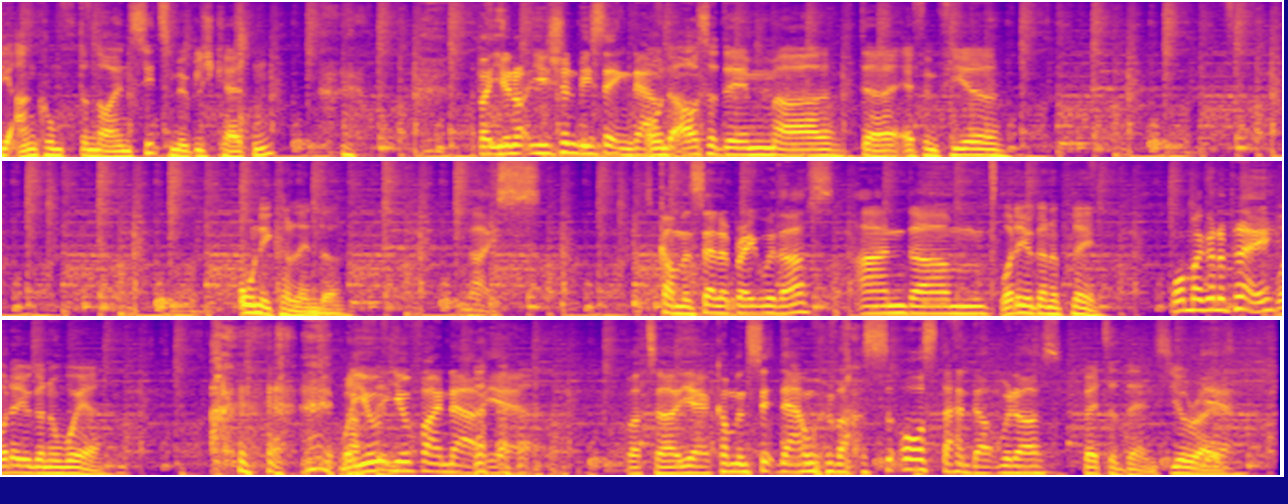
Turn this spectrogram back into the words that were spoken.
die Ankunft der neuen Sitzmöglichkeiten. But you're not, you shouldn't be sitting down. Und außerdem äh, der FM4 ohne Kalender. Nice. So come and celebrate with us. And um, What are you gonna play? what am I gonna play? What are you gonna wear? Well, you, you'll find out. Yeah. but uh, yeah, come and sit down with us or stand up with us. Better dance, you're right. Yeah.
